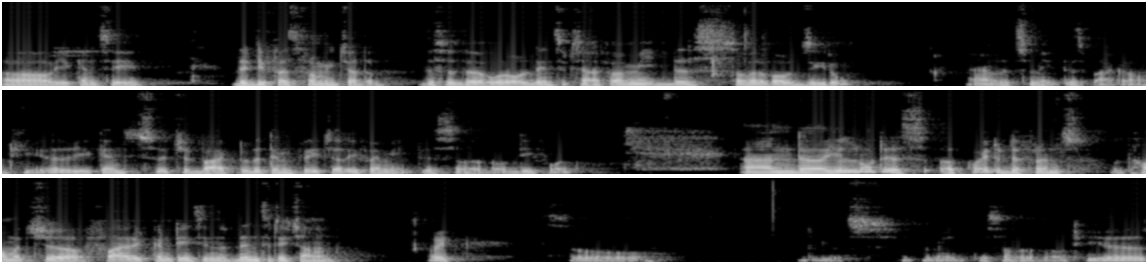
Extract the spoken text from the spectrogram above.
uh, you can say they differs from each other. This is the overall density. If i make this somewhere about zero and let's make this back around here you can switch it back to the temperature if i make this about default. And uh, you'll notice uh, quite a difference with how much uh, fire it contains in the density channel right? So let's make this somewhere about here.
